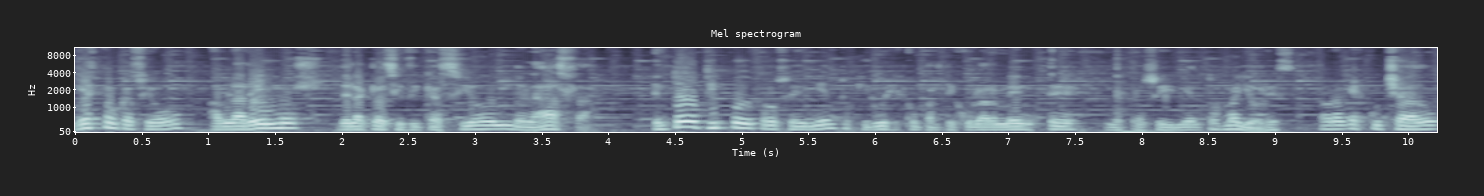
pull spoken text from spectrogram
En esta ocasión hablaremos de la clasificación de la ASA. En todo tipo de procedimiento quirúrgico, particularmente los procedimientos mayores, habrán escuchado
